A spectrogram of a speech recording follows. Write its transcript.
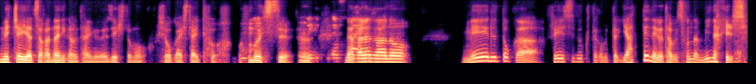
めっちゃいいやつだから何かのタイミングでぜひとも紹介したいと思いつつ、うん。なかなかあのメールとかフェイスブックとかもやってんだけど多分そんな見ないし。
